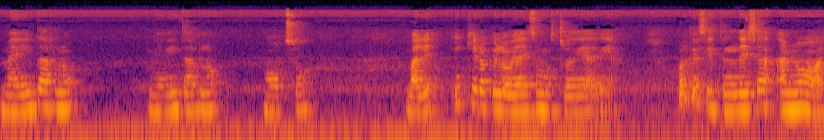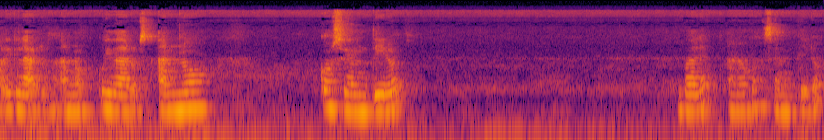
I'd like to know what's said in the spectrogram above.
Meditarlo, meditarlo mucho. ¿Vale? Y quiero que lo veáis en vuestro día a día. Porque si tendéis a, a no arreglaros, a no cuidaros, a no consentiros, ¿vale? A no consentiros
